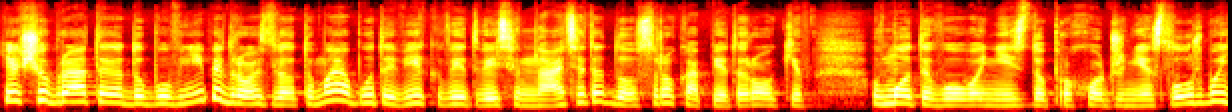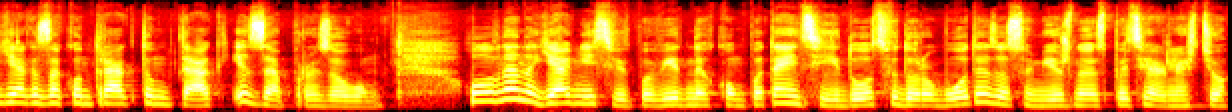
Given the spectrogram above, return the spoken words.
Якщо брати добувні підрозділи, то має бути вік від 18 до 45 років, вмотивованість до проходження служби як за контрактом, так і за призовом. Головне наявність відповідних компетенцій і досвіду роботи за суміжною спеціальністю,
